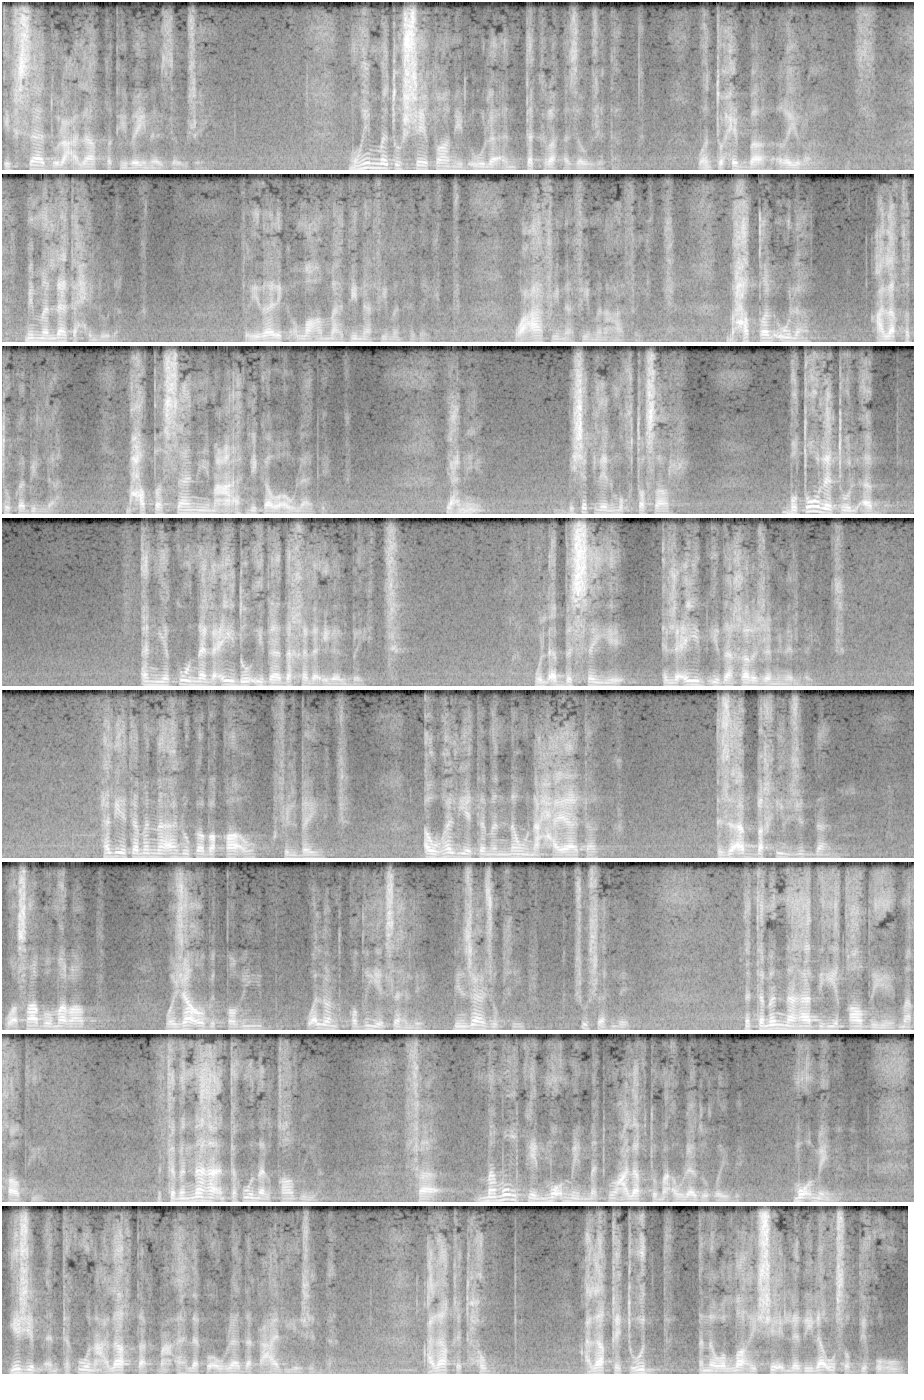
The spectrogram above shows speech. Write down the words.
إفساد العلاقة بين الزوجين. مهمة الشيطان الأولى أن تكره زوجتك وأن تحب غيرها. ممن لا تحل لك. فلذلك اللهم اهدنا فيمن هديت وعافنا فيمن عافيت. المحطة الأولى علاقتك بالله. المحطة الثانية مع أهلك وأولادك. يعني بشكل مختصر بطولة الأب أن يكون العيد إذا دخل إلى البيت والأب السيء العيد إذا خرج من البيت هل يتمنى أهلك بقاؤك في البيت؟ أو هل يتمنون حياتك؟ إذا أب بخيل جدا وأصابه مرض وجاءوا بالطبيب وقال لهم القضية سهلة بينزعجوا كثير شو سهلة؟ نتمنى هذه قاضية ما قاضية؟ نتمناها أن تكون القاضية. فما ممكن مؤمن ما تكون علاقته مع أولاده طيبة مؤمن. يجب أن تكون علاقتك مع أهلك وأولادك عالية جدا. علاقة حب علاقة ود. أنا والله الشيء الذي لا أصدقه.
